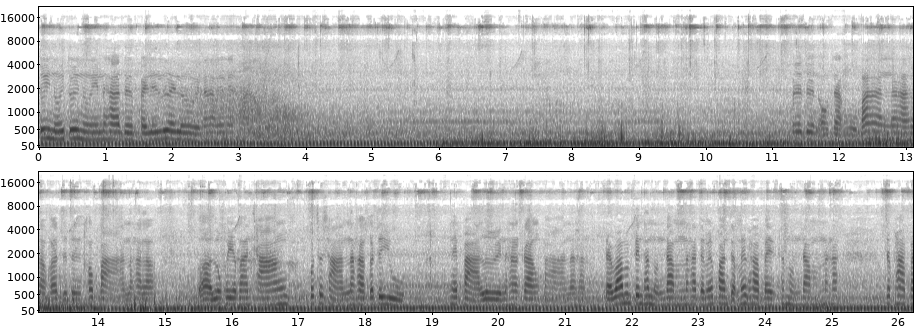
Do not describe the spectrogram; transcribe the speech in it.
ตุ้ยนุ้ยตุ้ยนุ้ยนะคะ เดินไปเรื่อย ๆ เลยนะคะแม่แม่คะก็จะเดินออกจากหมู่บ้านนะคะ เราก็จะเดินเข้าป่านะคะแล้ว โรงพยาบาลช้างโคชสารนะคะ ก็จะอยู่ในป่าเลยนะคะ กลางป่านะคะ แต่ว่ามันเป็นถนนดำนะคะ แต่แม่ควานจะไม่พาไปถนนดำนะคะ จะพาไป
